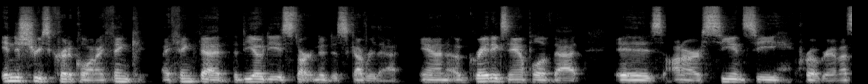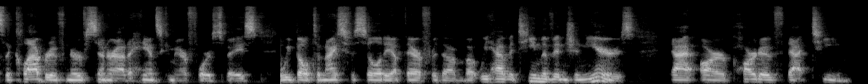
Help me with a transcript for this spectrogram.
industry is critical. And I think I think that the DoD is starting to discover that. And a great example of that is on our CNC program. That's the Collaborative Nerve Center out of Hanscom Air Force Base. We built a nice facility up there for them, but we have a team of engineers that are part of that team.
